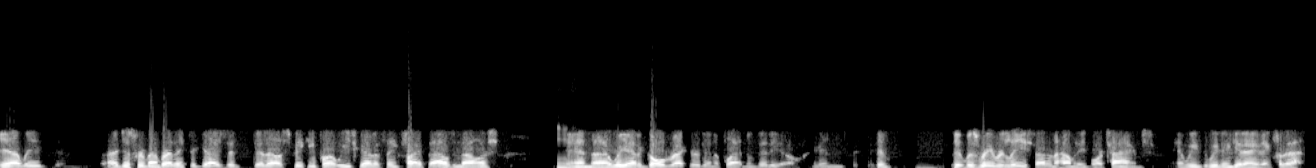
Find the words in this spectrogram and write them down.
Yeah, we. I just remember. I think the guys that did our speaking part, we each got I think five thousand dollars, and uh, we had a gold record and a platinum video, and it it was re-released. I don't know how many more times, and we we didn't get anything for that.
